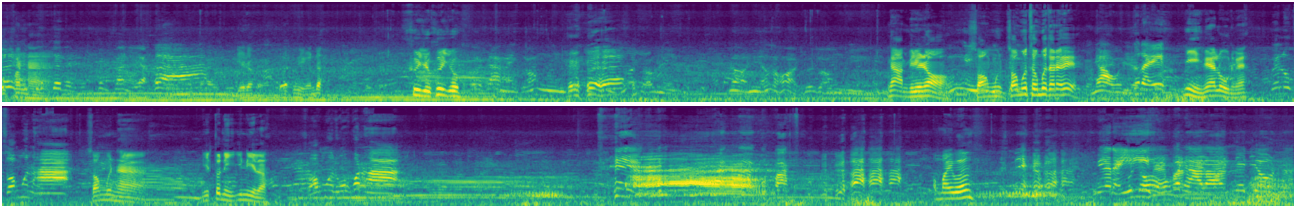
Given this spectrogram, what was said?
หกพันห้าเป็นสั้นเลยเดี๋ยวเดี๋ยวเดี๋ยวคุยกันเด้อคืออยู่คืออยู่สร้างไงสองหมื่นสองหมื่นเนาะเนี่ยก็ฮอดด้วยสองหมื่นงามอยู่เลยเนาะสองหมื่นสองหมื่นสองหมื่นเท่าไหร่เฮ้ยเงาเท่าไหร่นี่แม่ลูกนี่ไหมแม่ลูกสองหมื่นห้าสองหมื่นห้านี่ตัวนี้ยี่นี่เหรอสองหมื่นหกพันห้ากูปากเอาไมเบิ้งเมียไหนหกพันห้าละเมียเดียวน่ะ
